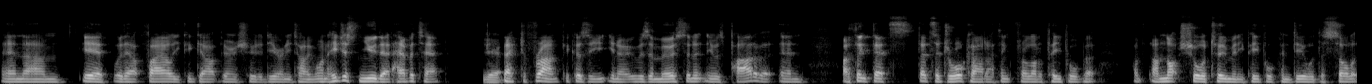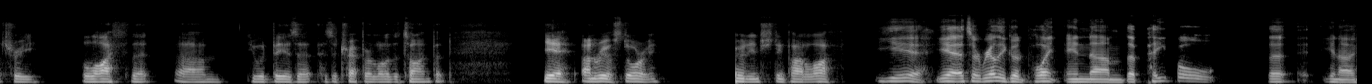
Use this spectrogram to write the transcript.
And um, yeah, without fail, you could go up there and shoot a deer anytime you wanted. He just knew that habitat Yeah. back to front because he, you know, he was immersed in it and he was part of it. And I think that's that's a draw card. I think for a lot of people, but I'm, not sure too many people can deal with the solitary life that um, you would be as a as a trapper a lot of the time. But yeah, unreal story. Really interesting part of life. Yeah, yeah, it's a really good point. And um, the people that you know,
